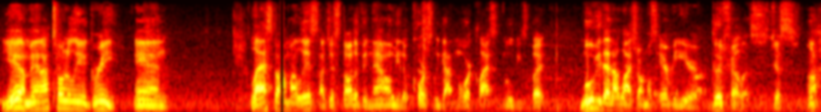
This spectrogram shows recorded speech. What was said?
Yeah, man, I totally agree. And last on my list, I just thought of it now. I mean, of course, we got more classic movies, but movie that I watch almost every year, Goodfellas. Just oh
